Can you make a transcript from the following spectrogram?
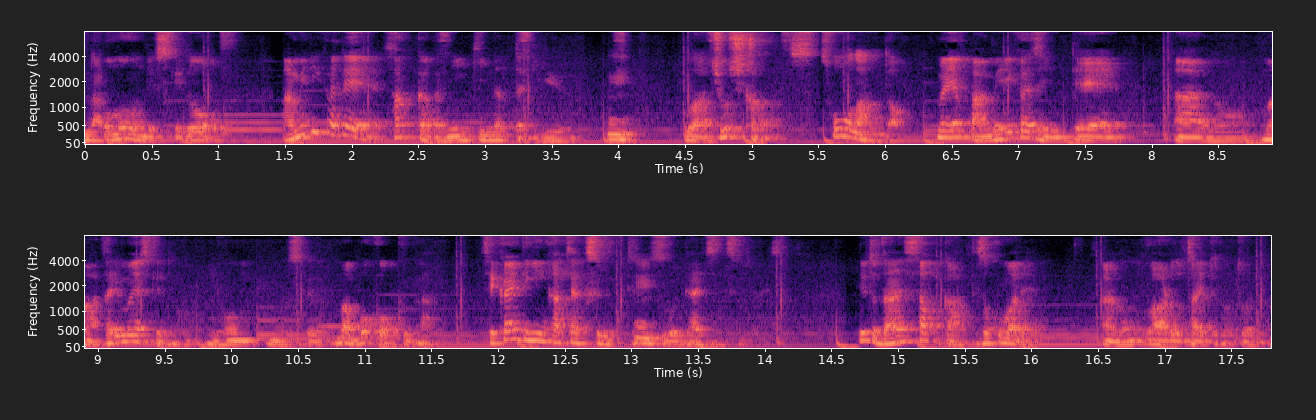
なと思うんですけど、アメリカでサッカーが人気になった理由。どうんは女子からなんです。そうなんだまあ、やっぱアメリカ人ってあの、まあ、当たり前ですけど日本もですけど、まあ、母国が世界的に活躍するっていうのをすごい大事にするじゃないですか。でいうと男子サッカーってそこまであのワールドタイトルを取るよ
